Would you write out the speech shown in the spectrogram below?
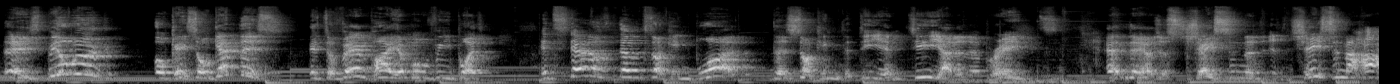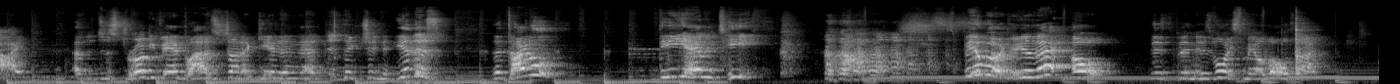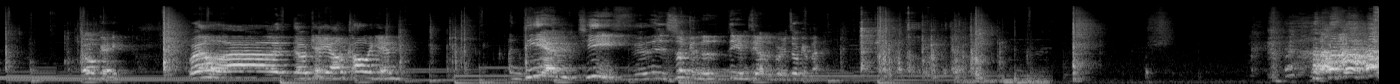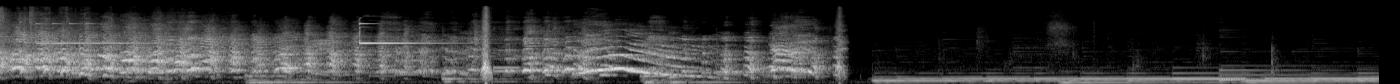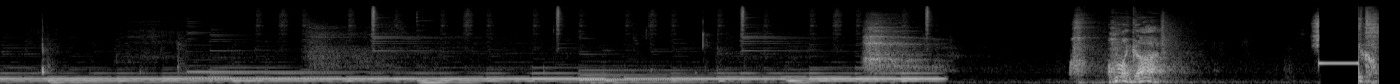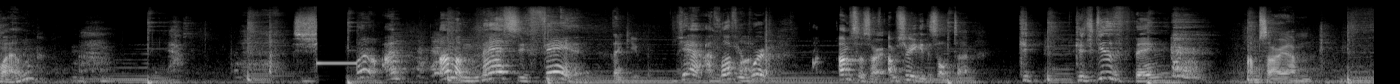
Hey, Spielberg! Okay, so get this. It's a vampire movie, but instead of them sucking blood, they're sucking the DMT out of their brains. And they are just chasing the chasing the high. And they're just druggy vampires trying to get in that addiction. Hear this? The title? DMT. Spielberg, hear that? Oh, it's been his voicemail the whole time. Okay. Well, uh, okay, I'll call again. DMT! Sucking the DMT of the birds. Okay, bye. Clown? Wow, I'm I'm a massive fan. Thank you. Yeah, I love your work. I'm so sorry. I'm sure you get this all the time. Could could you do the thing? I'm sorry, I'm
